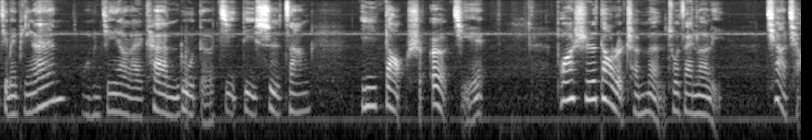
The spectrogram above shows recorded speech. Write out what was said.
姐妹平安，我们今天要来看《路得记》第四章一到十二节。波阿斯到了城门，坐在那里。恰巧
